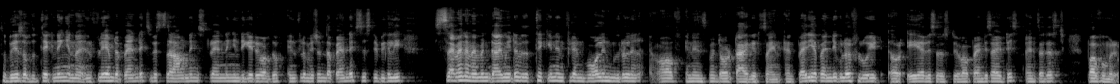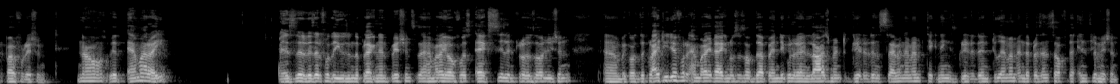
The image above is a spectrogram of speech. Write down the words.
So, based on the thickening and inflamed appendix with surrounding stranding indicative of the inflammation, the appendix is typically 7 mm in diameter with a thick and inflamed wall and mural of enhancement or target sign, and periappendicular fluid or air is of appendicitis and suggest perforation. Now, with MRI, as a result for the use in the pregnant patients, the MRI offers excellent resolution um, because the criteria for MRI diagnosis of the appendicular enlargement greater than 7 mm, thickening is greater than 2 mm, and the presence of the inflammation.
